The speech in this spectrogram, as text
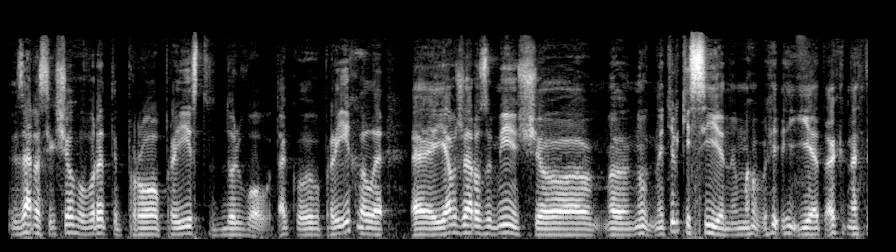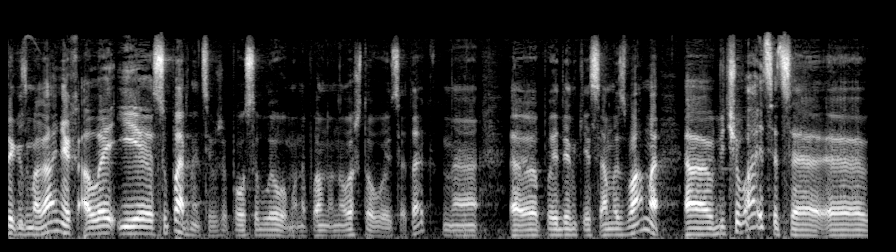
Зараз, якщо говорити про приїзд до Львову, так коли ви приїхали, е, я вже розумію, що е, ну не тільки сіяними є так на тих змаганнях, але і суперниці вже по особливому напевно налаштовуються так на поєдинки саме з вами. Відчувається це.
